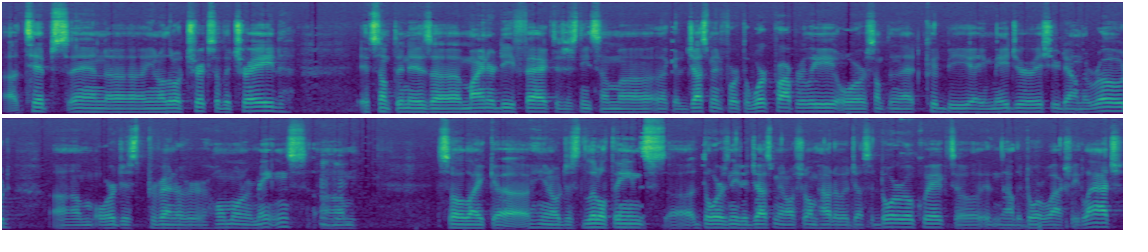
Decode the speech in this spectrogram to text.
uh, tips and uh, you know little tricks of the trade. If something is a minor defect, it just needs some uh, like adjustment for it to work properly, or something that could be a major issue down the road, um, or just preventative homeowner maintenance. Um, so like uh, you know just little things, uh, doors need adjustment. I'll show them how to adjust a door real quick, so now the door will actually latch,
